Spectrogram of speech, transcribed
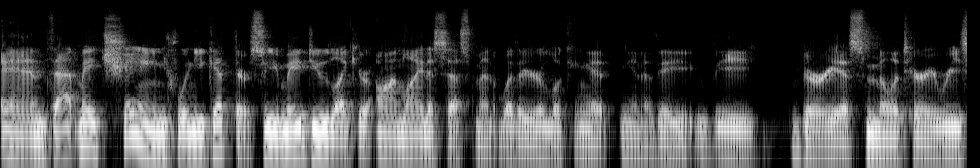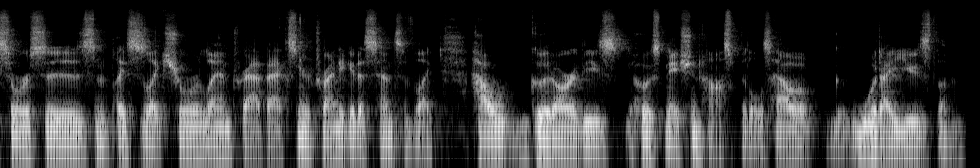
and that may change when you get there. So you may do like your online assessment whether you're looking at you know the the various military resources and places like shoreland travax and you're trying to get a sense of like how good are these host nation hospitals? How would i use them?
